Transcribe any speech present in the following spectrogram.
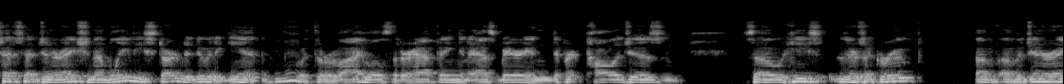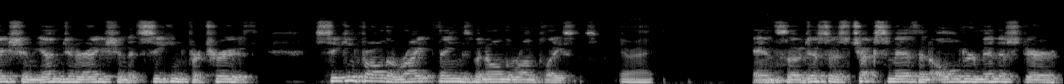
touched that generation. I believe He's starting to do it again Amen. with the revivals that are happening in Asbury and different colleges. And so He's there's a group of, of a generation, young generation that's seeking for truth, seeking for all the right things, but all the wrong places. you're right And so, just as Chuck Smith, an older minister,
